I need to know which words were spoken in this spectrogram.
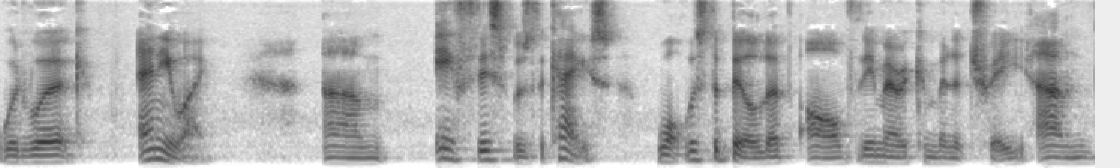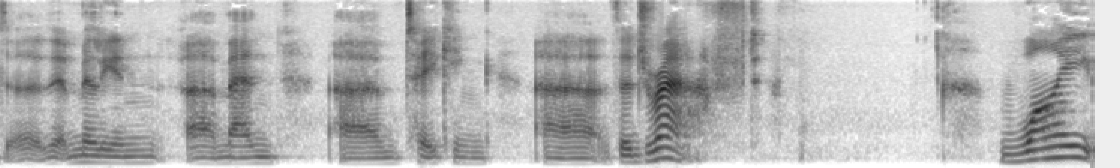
would work anyway. Um, if this was the case, what was the build-up of the American military and uh, the million uh, men um, taking uh, the draft. Why?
